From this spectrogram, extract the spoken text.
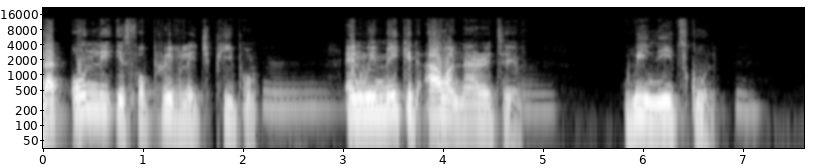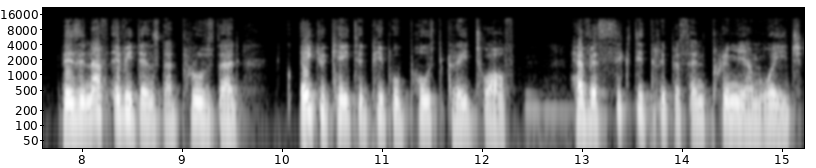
that only is for privileged people mm. and we make it our narrative. Mm. We need school. Mm. There's enough evidence that proves that educated people post grade 12 have a 63% premium wage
